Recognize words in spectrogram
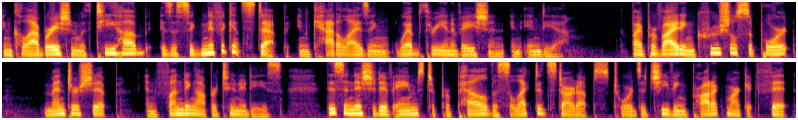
in collaboration with T Hub is a significant step in catalyzing Web3 innovation in India. By providing crucial support, mentorship, and funding opportunities, this initiative aims to propel the selected startups towards achieving product market fit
